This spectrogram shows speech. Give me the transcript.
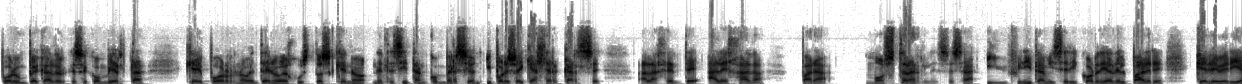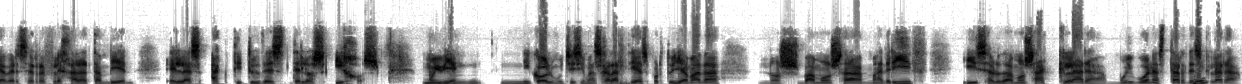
por un pecador que se convierta que por 99 justos que no necesitan conversión. Y por eso hay que acercarse a la gente alejada para mostrarles esa infinita misericordia del Padre que debería verse reflejada también en las actitudes de los hijos. Muy bien, Nicole, muchísimas gracias por tu llamada. Nos vamos a Madrid y saludamos a Clara. Muy buenas tardes, Clara.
